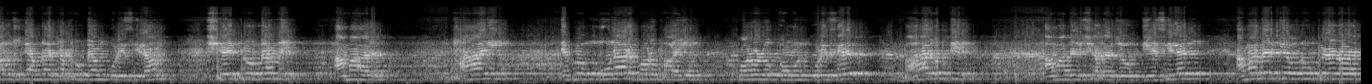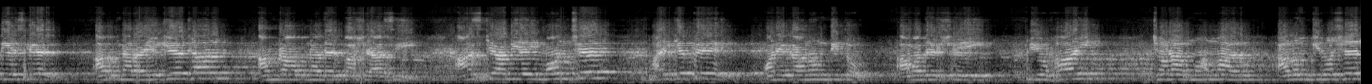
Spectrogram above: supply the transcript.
মানুষ নিয়ে আমরা একটা প্রোগ্রাম করেছিলাম। সেই প্রোগ্রামে আমার ভাই এবং ওনার বড় ভাই পরলোক গমন করেছে। বাহারুদ্দিন আমাদের সাথে যোগ দিয়েছিলেন। আমাদেরকে অনুপ্রেরণা দিয়েছিলেন, আপনারা এগিয়ে যান, আমরা আপনাদের পাশে আছি। আজকে আমি এই মঞ্চে ভাইকে পেয়ে অনেক আনন্দিত। আমাদের সেই প্রিয় ভাই, জনাব মোহাম্মদ আলমগীর হোসেন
